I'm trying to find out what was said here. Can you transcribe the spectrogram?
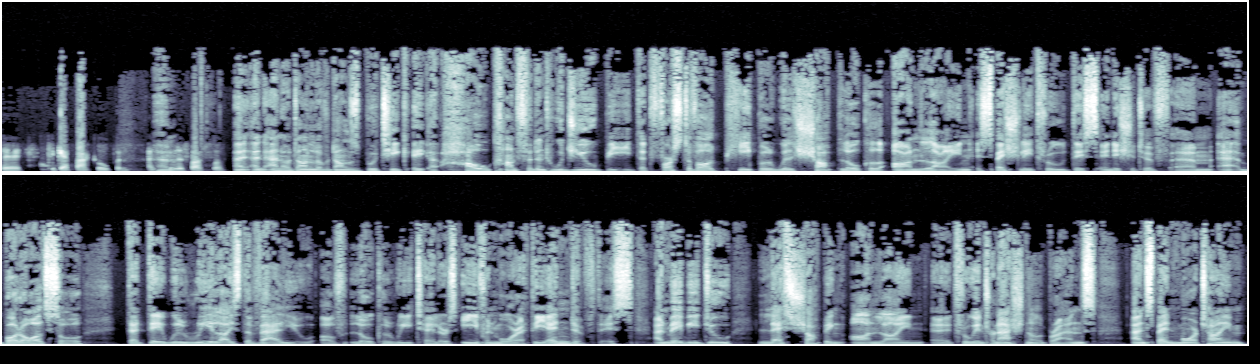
to, to get back open as um, soon as possible. And, and Anne O'Donnell of O'Donnell's Boutique, eh, uh, how confident would you be that, first of all, people will shop local online, especially through this initiative, um, uh, but also that they will realise the value of local retailers even more at the end of this and maybe do less shopping online uh, through international brands and spend more time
